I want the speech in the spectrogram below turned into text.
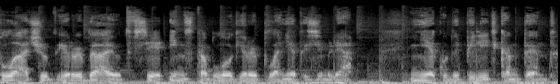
Плачут и рыдают все инстаблогеры планеты Земля. Некуда пилить контент.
